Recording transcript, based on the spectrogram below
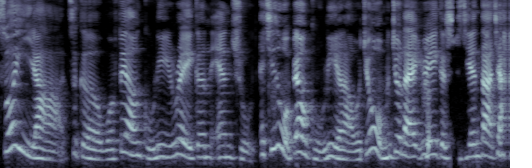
所以呀、啊，这个我非常鼓励 Ray 跟 Andrew。哎，其实我不要鼓励啦，我觉得我们就来约一个时间，大家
